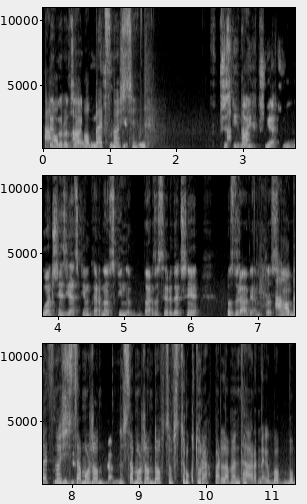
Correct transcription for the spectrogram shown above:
a tego rodzaju. A obecność. Wszystkich moich przyjaciół, łącznie z Jackiem Karnowskim, no bardzo serdecznie pozdrawiam. Są... A obecność samorząd, samorządowców w strukturach parlamentarnych, bo, bo,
